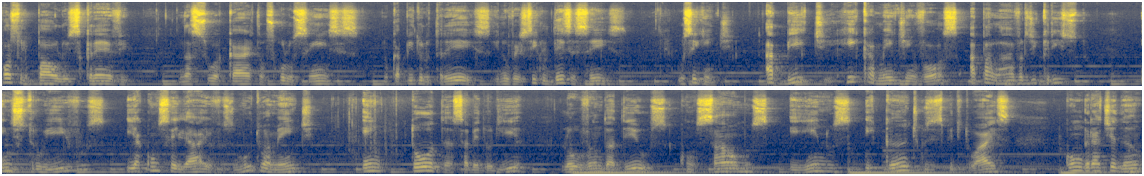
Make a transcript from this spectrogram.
apóstolo Paulo escreve na sua carta aos Colossenses, no capítulo 3 e no versículo 16, o seguinte: Habite ricamente em vós a palavra de Cristo, instruí-vos e aconselhai-vos mutuamente em toda sabedoria, louvando a Deus com salmos e hinos e cânticos espirituais, com gratidão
